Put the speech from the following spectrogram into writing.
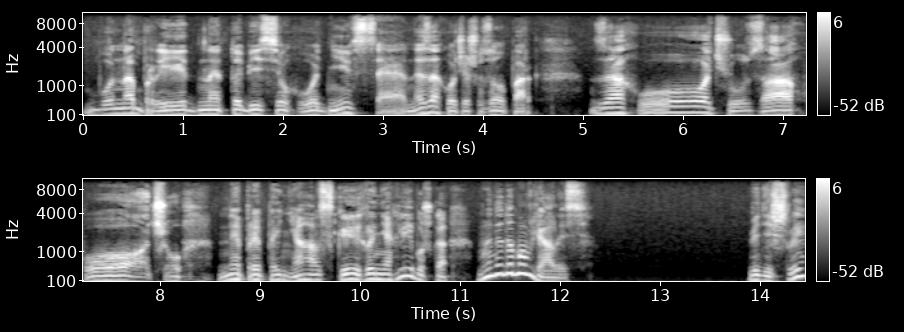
бо набридне тобі сьогодні все, не захочеш у зоопарк. Захочу, захочу, не припиняв скиглення Глібушка. Ми не домовлялись. Відійшли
